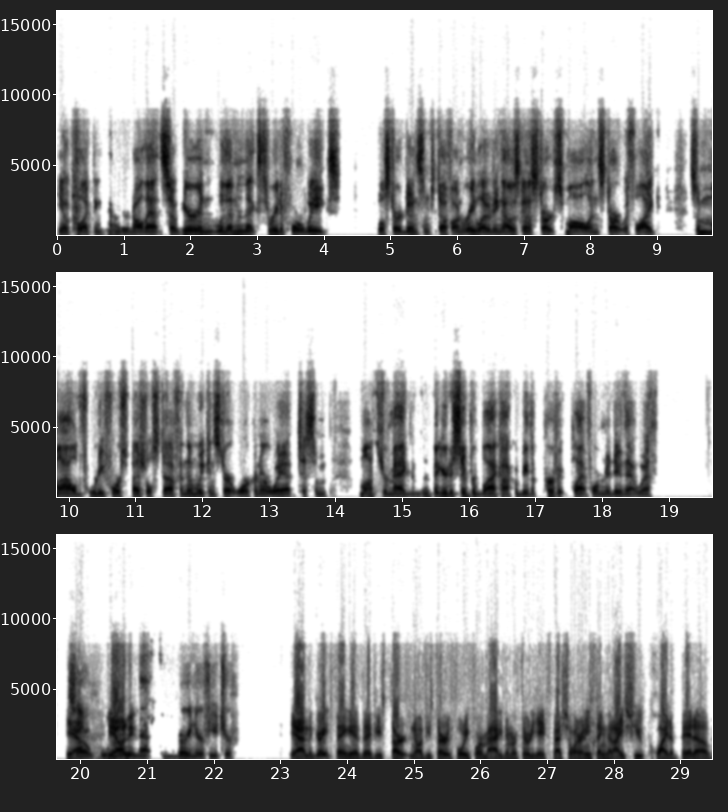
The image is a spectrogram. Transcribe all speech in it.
You know, collecting powder and all that. So here in within the next three to four weeks, we'll start doing some stuff on reloading. I was going to start small and start with like some mild 44 special stuff, and then we can start working our way up to some monster magnums. I figured a Super Blackhawk would be the perfect platform to do that with. Yeah, so we'll yeah, that in the very near future. Yeah, and the great thing is that if you start, you know, if you start with 44 Magnum or 38 Special or anything that I shoot quite a bit of,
